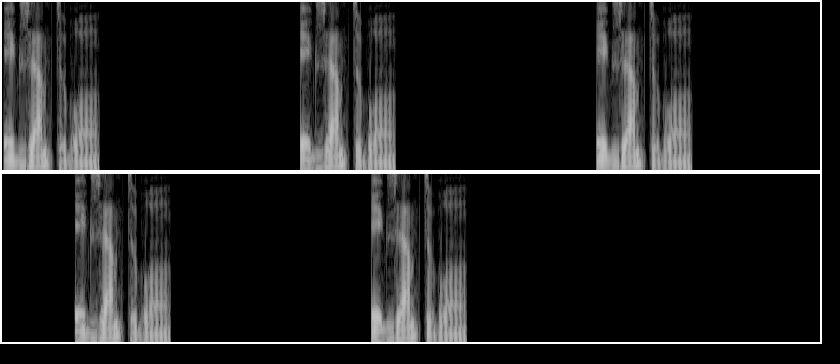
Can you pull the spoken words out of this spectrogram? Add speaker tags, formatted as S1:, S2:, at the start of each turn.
S1: exemptable. Exemptable. Exemptable. Exemptable. Exemptable.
